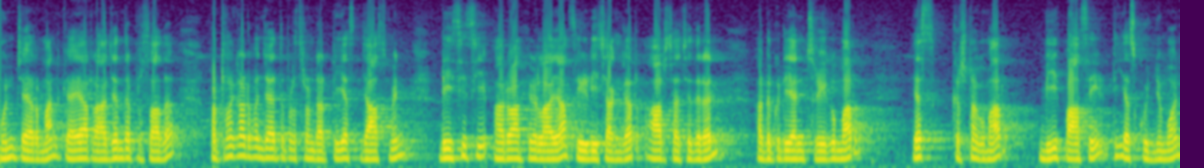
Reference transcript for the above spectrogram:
മുൻ chairman K R Rajendra Prasad Pattanakkad panchayat president T S Jasmine D C C ഭാരവാഹികളായ C D Shankar R Sasidharan advocate N Sreekumar S Krishnakumar B Fasi T S Kunjumon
